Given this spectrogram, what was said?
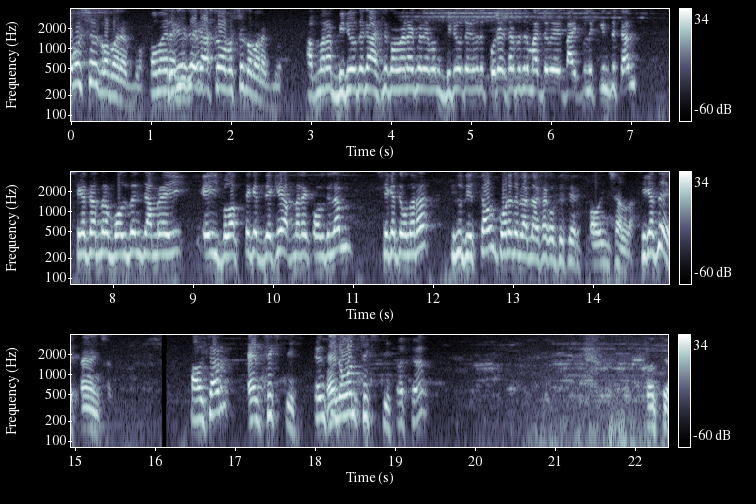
অবশ্যই কমা রাখব। কমায় রাখবেন, ভিডিও থেকে আসলে অবশ্যই কমা রাখব। আপনারা ভিডিও থেকে আসলে কমাই রাখবেন এবং ভিডিও থেকে যদি কোরিয়ার সার্ভিসের মাধ্যমে এই বাইকগুলি কিনতে চান সেক্ষেত্রে আপনারা বলবেন যে আমরা এই এই ব্লগ থেকে দেখে আপনারা কল দিলাম। সেক্ষেত্রে ওনারা কিছু ডিসকাউন্ট করে দেবে আমি আশা করতেছি আর কি। ইনশাল্লাহ। ঠিক আছে? হ্যাঁ ইনশাল্লাহ। Pulsar? N sixty N60 N one sixty আচ্ছা। আচ্ছা।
